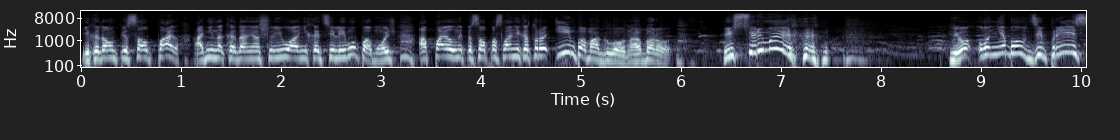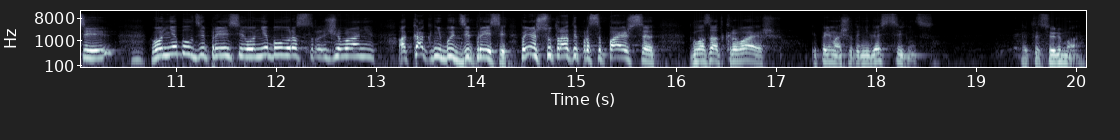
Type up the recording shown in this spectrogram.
И когда он писал Павел, они, когда они нашли его, они хотели ему помочь, а Павел написал послание, которое им помогло, наоборот. Из тюрьмы. И он, он не был в депрессии, он не был в депрессии, он не был в разочаровании. А как не быть в депрессии? Понимаешь, с утра ты просыпаешься, глаза открываешь и понимаешь, что это не гостиница, это тюрьма.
